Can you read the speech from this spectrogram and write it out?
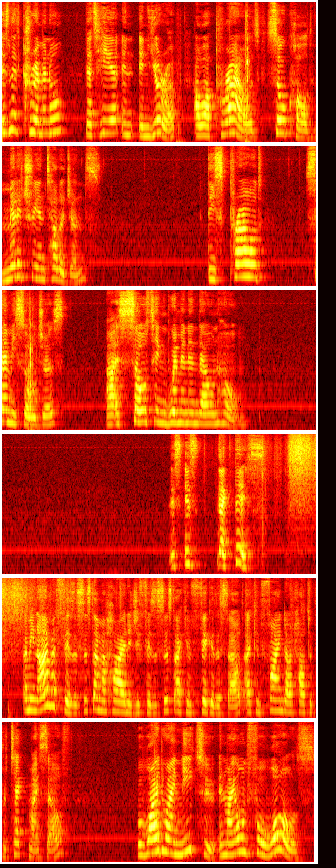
Isn't it criminal that here in, in Europe, our proud so-called military intelligence, these proud semi-soldiers are assaulting women in their own home? It's, it's like this. I mean, I'm a physicist, I'm a high energy physicist, I can figure this out, I can find out how to protect myself. But why do I need to in my own four walls?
